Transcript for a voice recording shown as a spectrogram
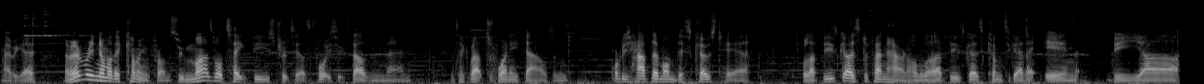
There we go. Now, I don't really know where they're coming from, so we might as well take these troops here. That's 46,000 men. We'll take about 20,000. Probably have them on this coast here. We'll have these guys defend Harrenhal. We'll have these guys come together in the uh,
